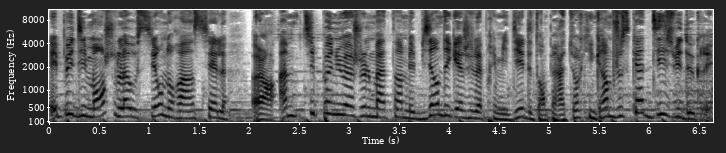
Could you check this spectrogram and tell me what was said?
Et puis dimanche, là aussi, on aura un ciel, alors un petit peu nuageux le matin, mais bien dégagé l'après-midi et des températures qui grimpent jusqu'à 18 degrés.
